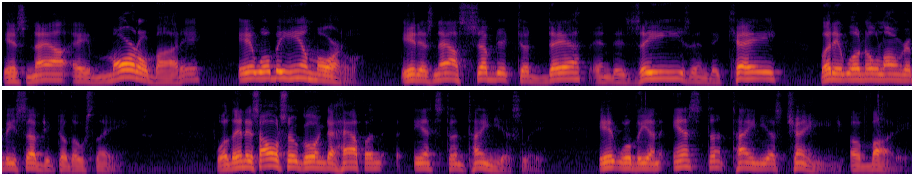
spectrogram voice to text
It's now a mortal body, it will be immortal. It is now subject to death and disease and decay, but it will no longer be subject to those things. Well, then it's also going to happen instantaneously. It will be an instantaneous change of body.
